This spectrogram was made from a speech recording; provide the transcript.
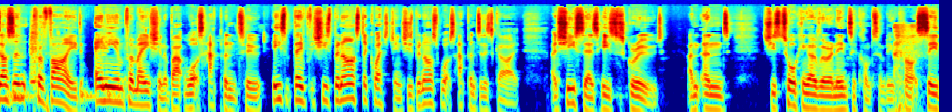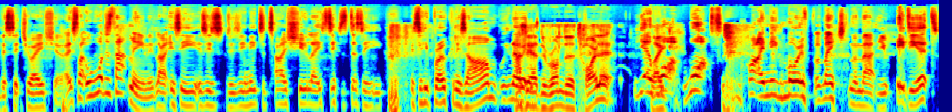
doesn't provide any information about what's happened to he's they've she's been asked a question she's been asked what's happened to this guy and she says he's screwed and and she's talking over an intercom to somebody who can't see the situation it's like well what does that mean like is he is his does he need to tie shoelaces does he is he broken his arm you know Has he had to run to the toilet? yeah like- what what what i need more information than that you idiot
